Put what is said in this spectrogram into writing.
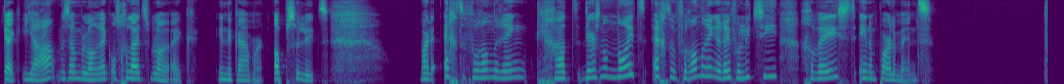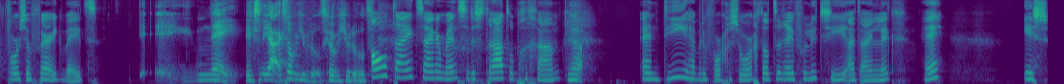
Kijk, ja, we zijn belangrijk. Ons geluid is belangrijk in de Kamer. Absoluut. Maar de echte verandering, die gaat. Er is nog nooit echt een verandering, een revolutie geweest in een parlement. Voor zover ik weet. Nee, ik, ja, ik snap wat je bedoelt. Ik snap wat je bedoelt. Altijd zijn er mensen de straat op gegaan. Ja, En die hebben ervoor gezorgd dat de revolutie uiteindelijk hè, is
